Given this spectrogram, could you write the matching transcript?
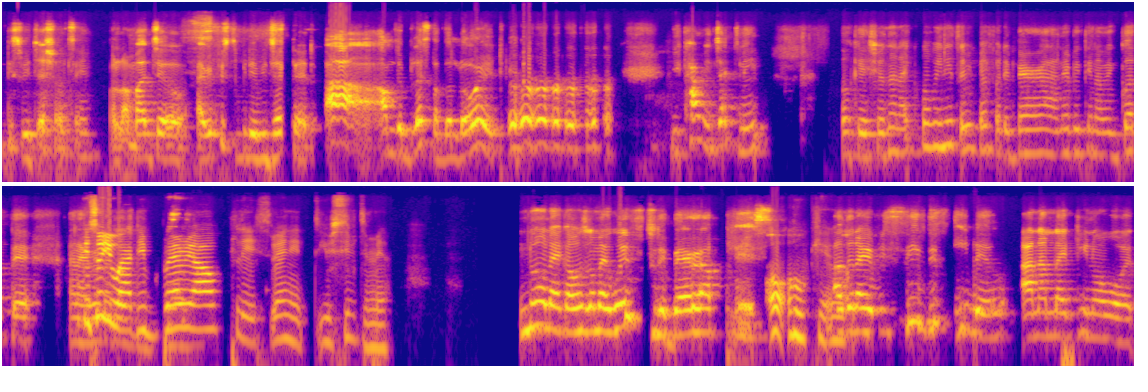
this rejection thing. Joe, I refuse to be the rejected. Ah, I'm the blessed of the Lord. you can't reject me. Okay, she was like, well, we need to prepare for the burial and everything. And we got there. And okay, I so you were at the burial place when it you received the mail. No, like I was on my way to the burial place. Oh, okay. And then I received this email, and I'm like, you know what?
